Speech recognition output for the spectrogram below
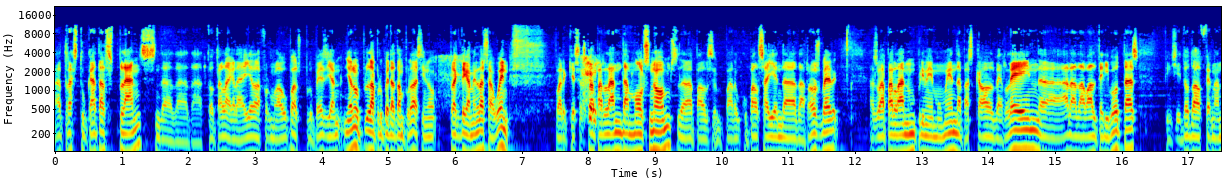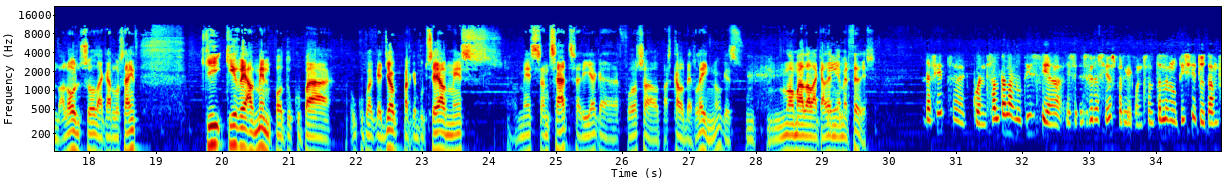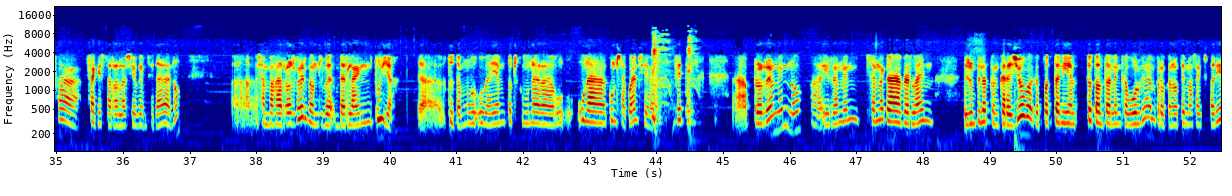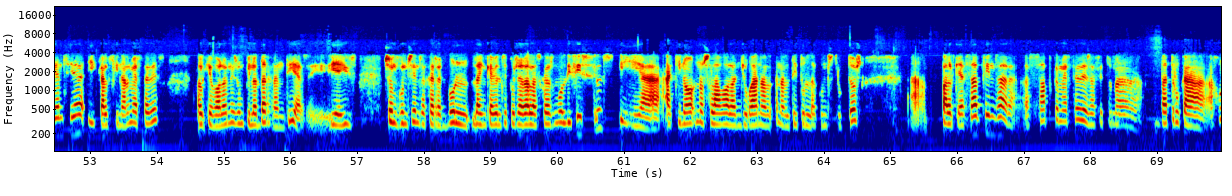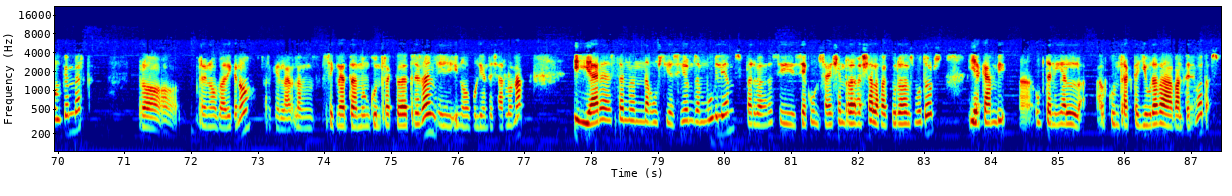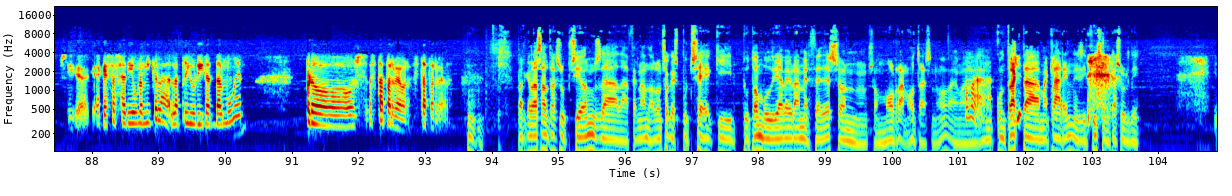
ha trastocat els plans de, de, de tota la graella de la Fórmula 1 pels propers, ja, ja no la propera temporada, sinó pràcticament la següent perquè s'està parlant de molts noms de, pels, per ocupar el seient de, de Rosberg. Es va parlar en un primer moment de Pascal Verlaine, de, ara de Valtteri Bottas, fins i tot del Fernando Alonso, de Carlos Sainz. Qui, qui realment pot ocupar, ocupar aquest lloc? Perquè potser el més, el més sensat seria que fos el Pascal Verlaine, no? que és un, home de l'acadèmia sí. Mercedes. De fet, eh, quan salta la notícia, és, és graciós perquè quan salta la notícia tothom fa, fa aquesta relació que hem fet ara, no? Se'n va a Rosberg, doncs Berlín puja. Uh, tothom ho, ho veiem tots com una, una conseqüència feta. Uh, però realment no, uh, i realment sembla que Berlín és un pilot que encara és jove, que pot tenir el, tot el talent que vulguem, però que no té massa experiència i que al final Mercedes el que volen és un pilot de garanties i, i ells són conscients que Red Bull l'any que ve els hi posarà les coses molt difícils i uh, aquí no, no se la volen jugar en el, en el títol de constructors Uh, pel que sap fins ara, es sap que Mercedes ha fet una... va trucar a Hulkenberg, però Renault va dir que no, perquè l'han signat amb un contracte de 3 anys i, i no volien deixar-lo anar. I ara estan en negociacions amb Williams per veure si, si aconsegueixen rebaixar la factura dels motors i, a canvi, uh, obtenir el, el contracte lliure de Valtteri Bottas. O sigui que aquesta seria una mica la, la prioritat del moment, però està per veure, està per veure. Mm -hmm perquè les altres opcions de, de Fernando Alonso, que és potser qui tothom voldria veure a Mercedes, són, són molt remotes, no? Amb, Home, amb contracte a McLaren és difícil que surti.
